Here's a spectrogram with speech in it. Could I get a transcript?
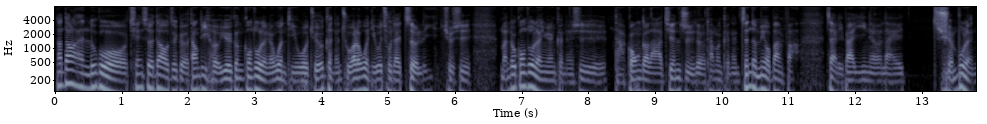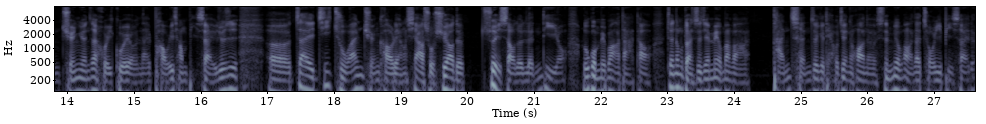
那当然，如果牵涉到这个当地合约跟工作人员问题，我觉得可能主要的问题会出在这里，就是蛮多工作人员可能是打工的啦、兼职的，他们可能真的没有办法在礼拜一呢来全部人全员再回归哦，来跑一场比赛，也就是呃在基础安全考量下所需要的。最少的能力哦，如果没有办法达到，在那么短时间没有办法谈成这个条件的话呢，是没有办法在周一比赛的。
